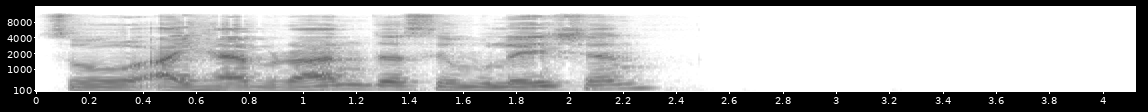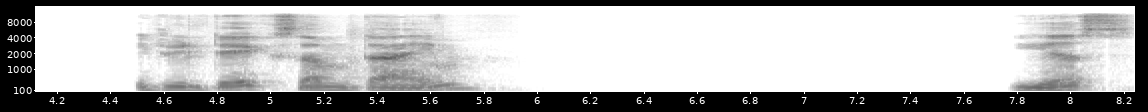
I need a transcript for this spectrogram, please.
So i have run the simulation. It will take some time. Yes.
